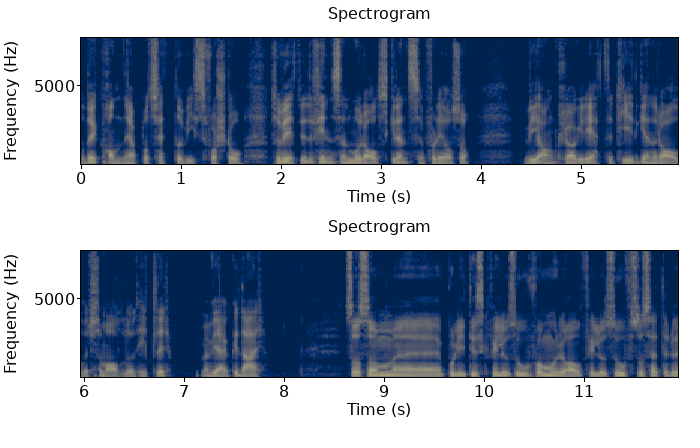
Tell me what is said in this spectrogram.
Og det kan jeg på et sett og vis forstå. Så vet vi det finnes en moralsk grense for det også. Vi anklager i ettertid generaler som adlød Hitler, men vi er jo ikke der. Så som eh, politisk filosof og moralfilosof så setter du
